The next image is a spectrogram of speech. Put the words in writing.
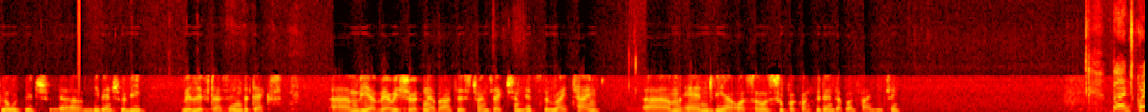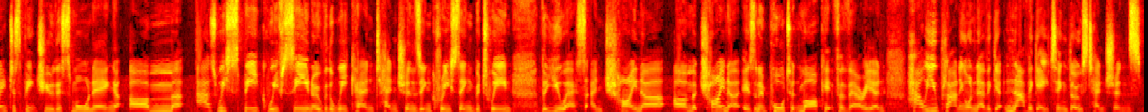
float, which eventually will lift us in the DAX. we are very certain about this transaction. It's the right time. and we are also super confident about financing. Bernd, great to speak to you this morning. Um, as we speak, we've seen over the weekend tensions increasing between the US and China. Um, China is an important market for Varian. How are you planning on navig navigating those tensions?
